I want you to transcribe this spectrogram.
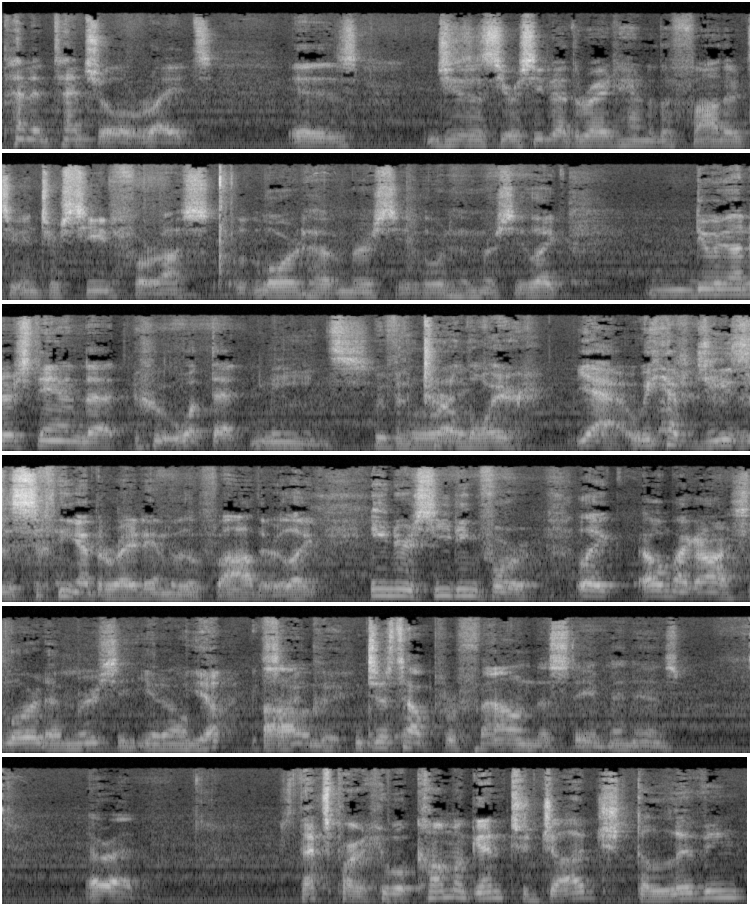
penitential rites is Jesus, you are seated at the right hand of the Father to intercede for us. Lord, have mercy. Lord, have mercy. Like, do we understand that? Who, what that means? We have an eternal Like, lawyer. Yeah, we have Jesus sitting at the right hand of the Father, like interceding for, like, oh my gosh, Lord, have mercy. You know. Yep, Um, exactly. just how profound the statement is. All right. Next part, he will come again to judge the living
